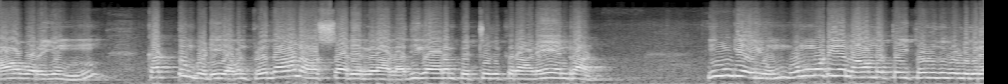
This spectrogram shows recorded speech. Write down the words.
யாவரையும் கட்டும்படி அவன் பிரதான ஆச்சாரியர்களால் அதிகாரம் பெற்றிருக்கிறானே என்றான். இங்கேயும் உம்முடைய நாமத்தை தொழுது கொள்ளுகிற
